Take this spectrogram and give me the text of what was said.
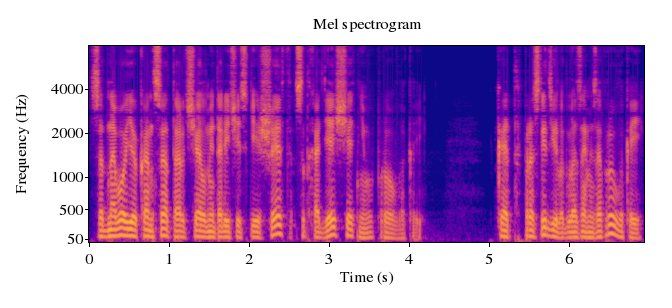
С одного ее конца торчал металлический шест с отходящей от него проволокой. Кэт проследила глазами за проволокой.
